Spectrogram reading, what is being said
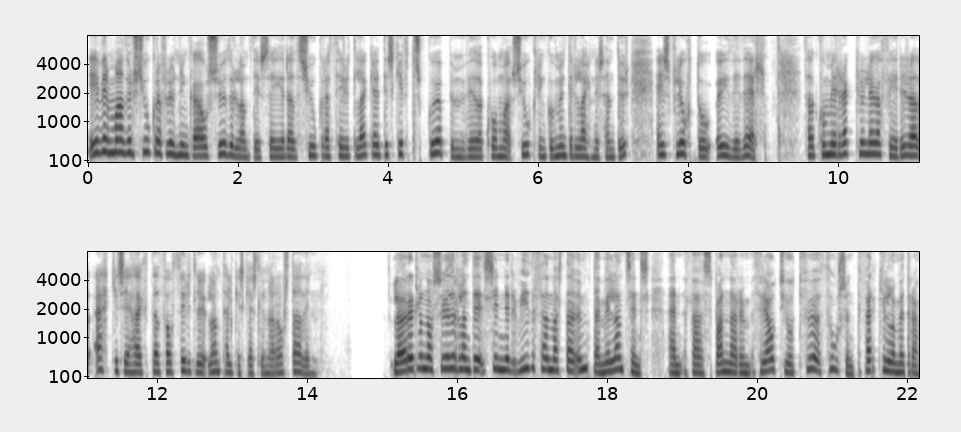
Yfir maður sjúkraflutninga á Suðurlandi segir að sjúkraþyrla gæti skipt sköpum við að koma sjúklingum undir læknishendur eins fljótt og auðið er. Það komi reglulega fyrir að ekki sé hægt að fá þyrlu landhelgiskeslunar á staðinn. Laureglun á Suðurlandi sinnir viðfæðmasta umdæmi landsins en það spannar um 32.000 ferkilometra.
